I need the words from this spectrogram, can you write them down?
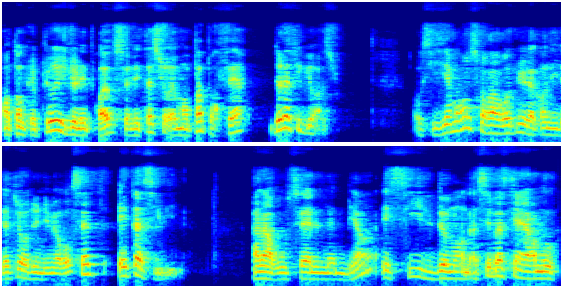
en tant que plus riche de l'épreuve, ce n'est assurément pas pour faire de la figuration. Au sixième rang sera retenue la candidature du numéro 7, État civil. Alain Roussel l'aime bien, et s'il demande à Sébastien Ernaud,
